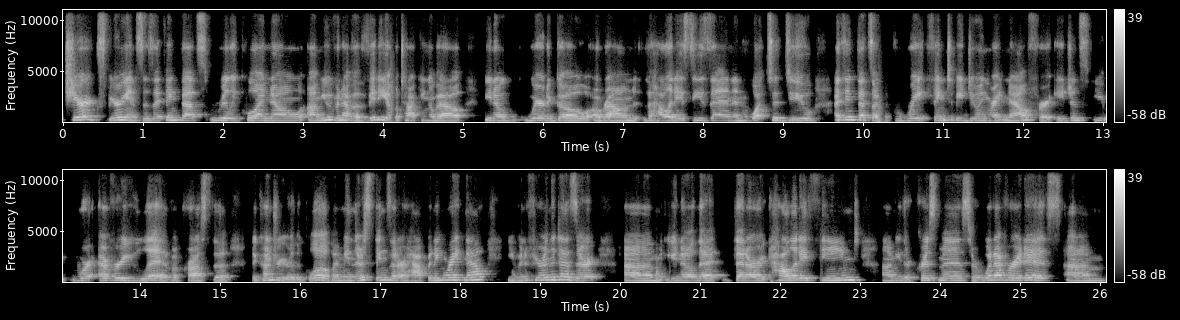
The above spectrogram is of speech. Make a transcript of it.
share experiences. I think that's really cool. I know um, you even have a video talking about, you know, where to go around the holiday season and what to do. I think that's a great thing to be doing right now for agents you, wherever you live across the, the country or the globe. I mean, there's things that are happening right now, even if you're in the desert, um, you know, that, that are holiday themed, um, either Christmas or whatever it is. Um,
